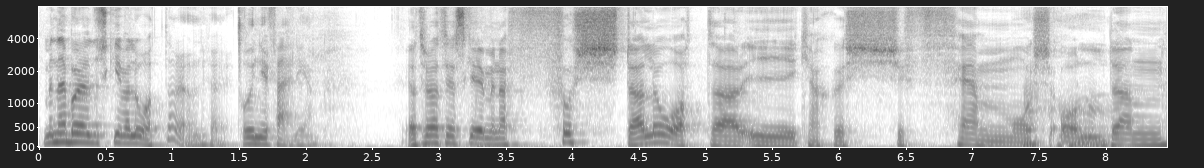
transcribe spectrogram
Men när började du skriva låtar ungefär? Ungefärligen. jag tror att jag skrev mina första låtar i kanske 25-årsåldern.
